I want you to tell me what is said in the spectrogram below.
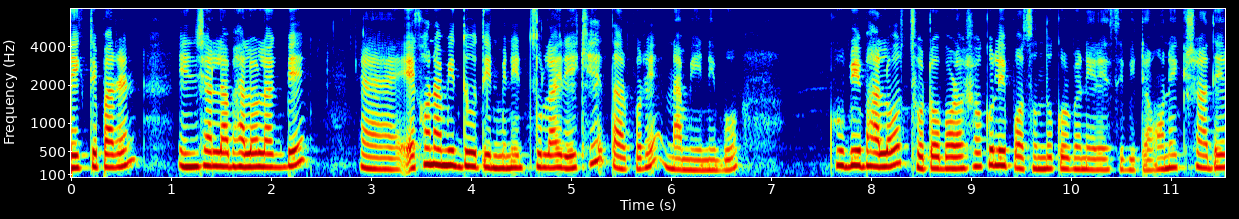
দেখতে পারেন। ইনশাল্লাহ ভালো লাগবে। এখন আমি দু তিন মিনিট চুলায় রেখে তারপরে নামিয়ে নিব। খুবই ভালো। ছোট, বড় সকলেই পছন্দ করবেন এই রেসিপিটা অনেক স্বাদের,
